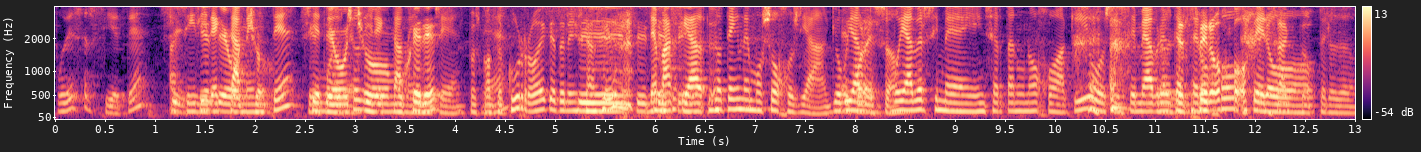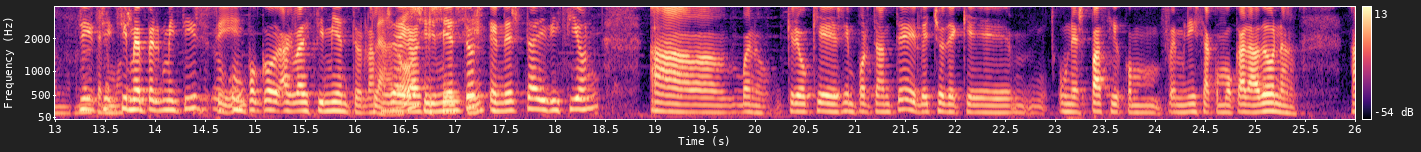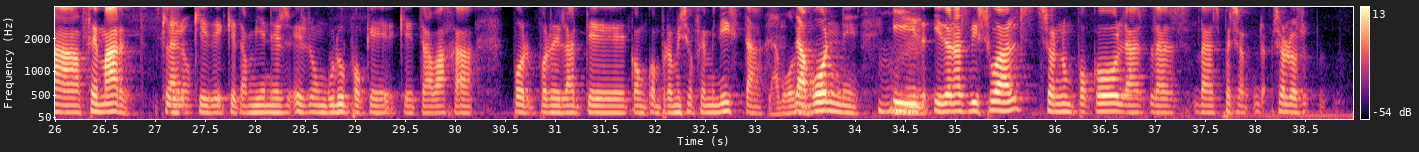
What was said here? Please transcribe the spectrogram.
¿Puede ser siete? Sí, Así siete, directamente. ocho. Siete, Siete, ocho, ocho directamente. mujeres. Pues cuánto ¿eh? curro, ¿eh? Que tenéis Sí, que hacer. sí, Demasiado, sí. no tenemos ojos ya. Yo Eh, voy a, ver, eso. voy a ver si me insertan un ojo aquí o si se me abre el tercer, tercer ojo, ojo, pero, exacto. pero no Sí, sí, tenemos. si me permitís Sí. un poco agradecimientos, la Claro, fase de sí, sí, agradecimientos. sí. En esta edición, ah, bueno, creo que es importante el hecho de que un espacio como- feminista como Caladona, a FEMART, Claro. que- que también es, es un grupo que, que trabaja por, por el arte con compromiso feminista, La Bonne. la Bonne y, y Donas Visuals son un poco las, las, las perso- son los,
